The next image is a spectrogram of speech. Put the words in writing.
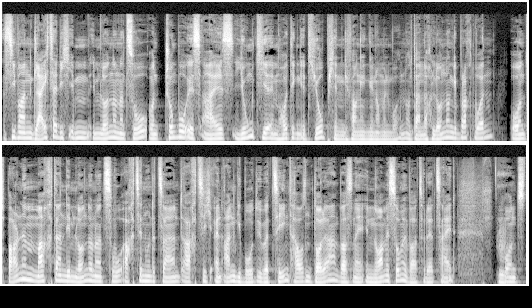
sie waren gleichzeitig im, im Londoner Zoo und Jumbo ist als Jungtier im heutigen Äthiopien gefangen genommen worden und dann nach London gebracht worden. Und Barnum macht dann dem Londoner Zoo 1882 ein Angebot über 10.000 Dollar, was eine enorme Summe war zu der Zeit. Hm. Und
